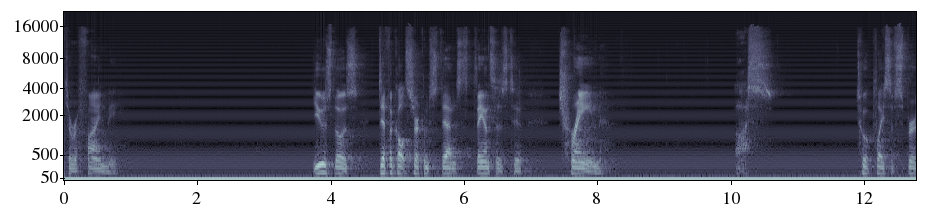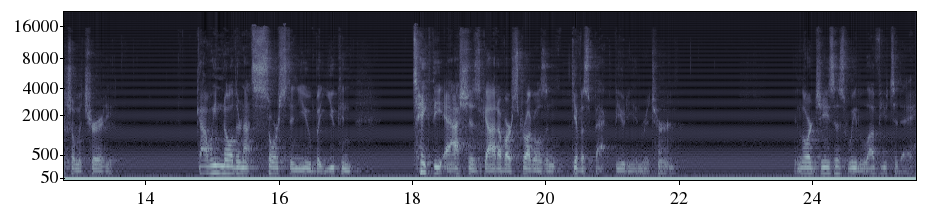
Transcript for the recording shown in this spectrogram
to refine me. Use those difficult circumstances to train us to a place of spiritual maturity. God, we know they're not sourced in you, but you can take the ashes, God, of our struggles and give us back beauty in return. And Lord Jesus, we love you today.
